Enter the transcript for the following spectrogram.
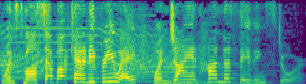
One small step off Kennedy Freeway, one giant Honda savings store.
